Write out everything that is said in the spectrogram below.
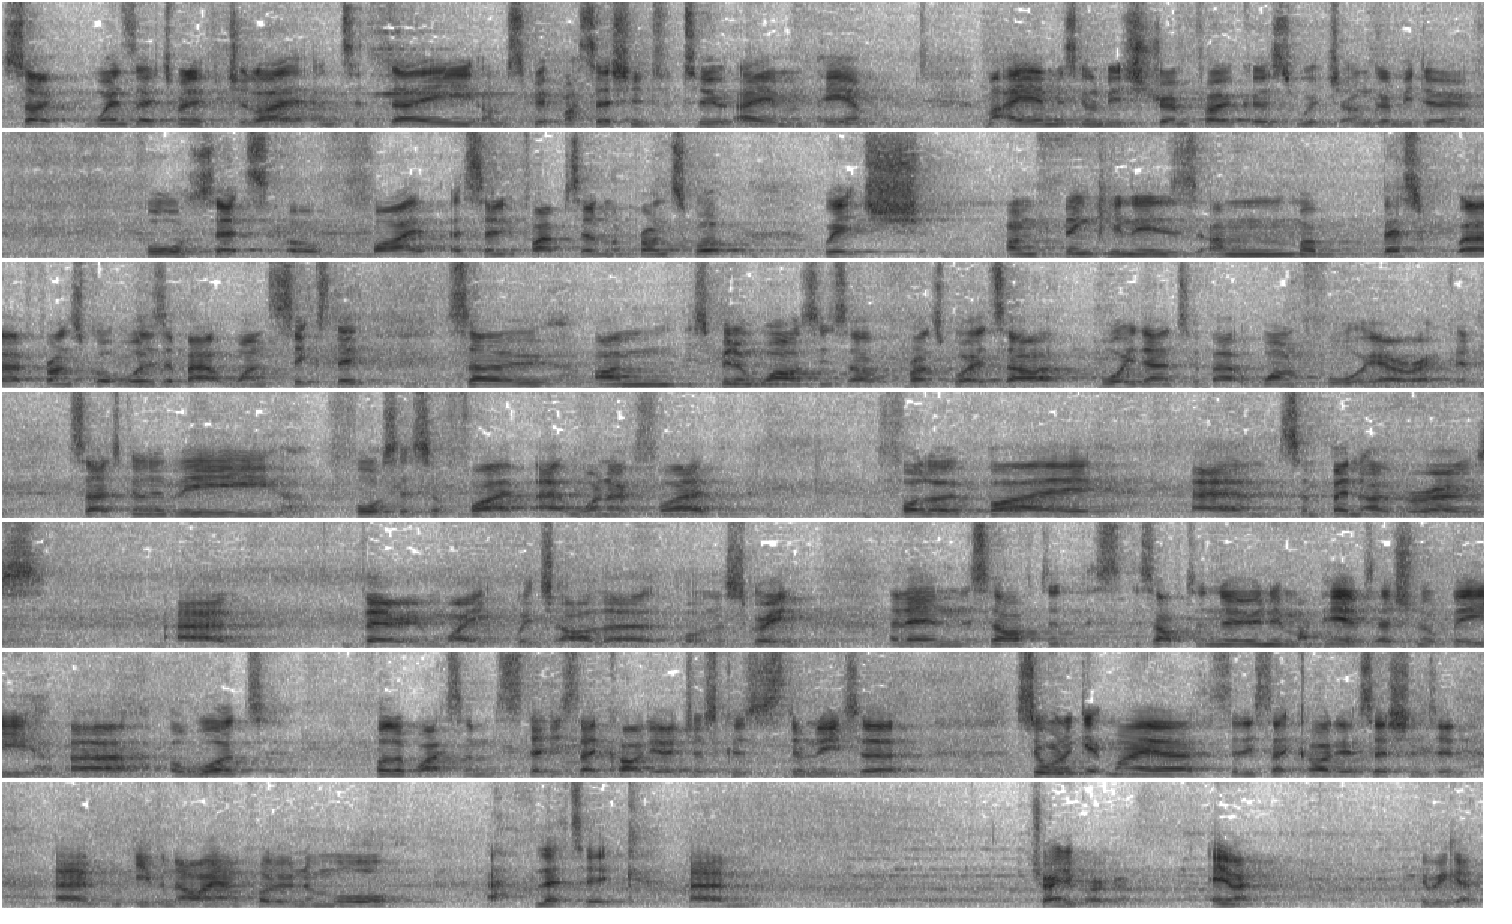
So, Wednesday, 20th of July, and today I'm split my session into two AM and PM. My AM is going to be strength focus, which I'm going to be doing four sets of five at 75% of my front squat, which I'm thinking is um, my best uh, front squat was about 160. So um, it's been a while since I've front squatted, so I brought it down to about 140, I reckon. So it's going to be four sets of five at 105, followed by um, some bent over rows, um, varying weight, which I'll uh, put on the screen. And then this, after, this, this afternoon in my PM session will be uh, a WOD, followed by some steady state cardio, just because I still need to, still want to get my uh, steady state cardio sessions in, um, even though I am following a more athletic um, training program. Anyway, here we go.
